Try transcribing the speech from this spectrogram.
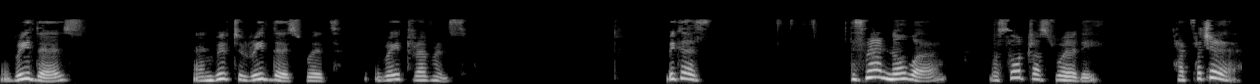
read this and we have to read this with great reverence. Because this man Noah was so trustworthy, had such a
